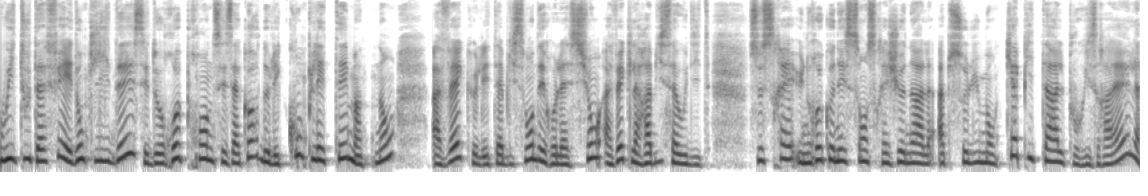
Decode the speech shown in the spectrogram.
Oui, tout à fait. Et donc l'idée, c'est de reprendre ces accords, de les compléter maintenant avec l'établissement des relations avec l'Arabie saoudite. Ce serait une reconnaissance régionale absolument capitale pour Israël.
